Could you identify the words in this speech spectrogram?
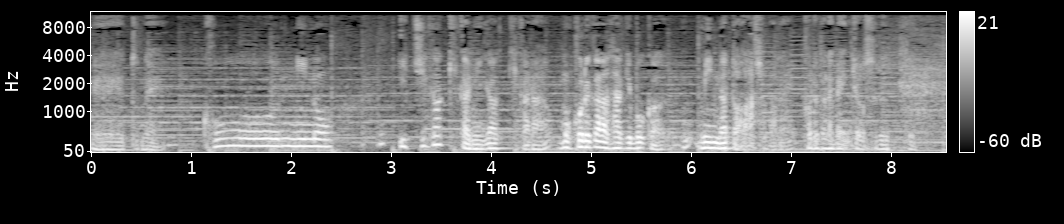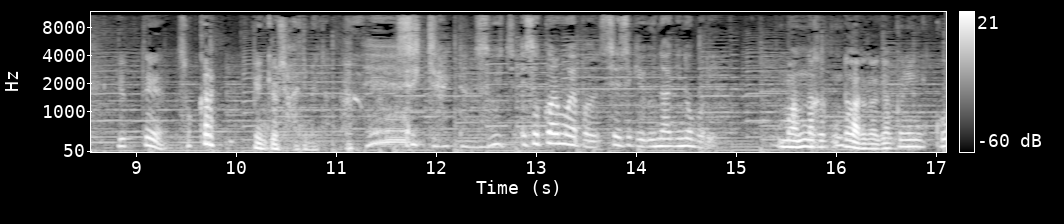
えっ、とね高2の1学期か2学期からもうこれから先僕はみんなとは遊ばない。これから勉強するって。言ってそこから勉強し始めた。スイッチ入ったのスイッチ。えそこからもうやっぱ成績うなぎ登り？真ん中だから逆に高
